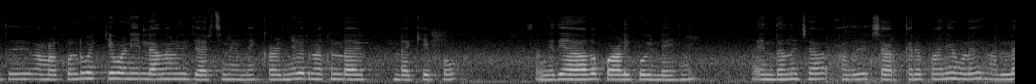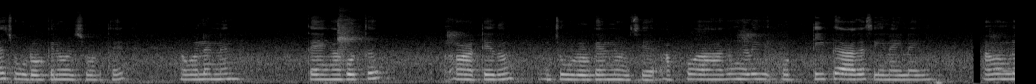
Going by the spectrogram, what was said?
ഇത് നമ്മളെ കൊണ്ട് പറ്റിയ പണിയില്ല എന്നാണ് വിചാരിച്ചിട്ടുണ്ടായിരുന്നത്. കഴിഞ്ഞ പെരുന്നാൾക്ക് ഉണ്ടായി ഉണ്ടാക്കിയപ്പോൾ സംഗതി ആകെ പാളിപ്പോയിണ്ടായിരുന്നു. എന്താണെന്ന് വെച്ചാൽ അത് ശർക്കരപ്പാനി നമ്മൾ നല്ല ചൂടോടുക്കനെ ഒഴിച്ച് കൊടുത്ത് അതുപോലെ തന്നെ തേങ്ങ കൊത്ത് ആട്ടിയതും ചൂടോടുക്കനെ ഒഴിച്ച്. അപ്പോൾ ആകെ ഇങ്ങോട്ട് ഒട്ടിയിട്ട് ആകെ സീനായിട്ടുണ്ടായിരുന്നു അപ്പോൾ നമ്മൾ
